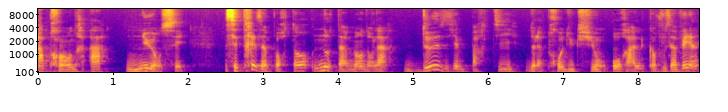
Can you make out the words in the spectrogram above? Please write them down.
Apprendre à nuancer. C'est très important, notamment dans la deuxième partie de la production orale, quand vous avez un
